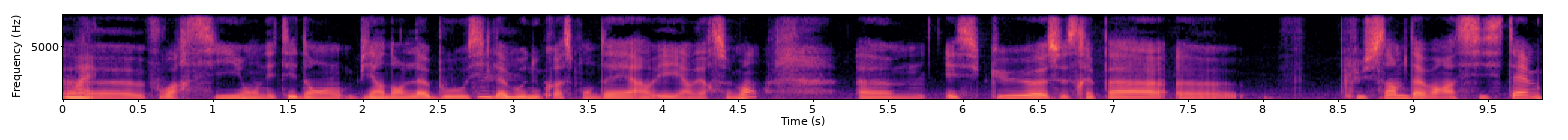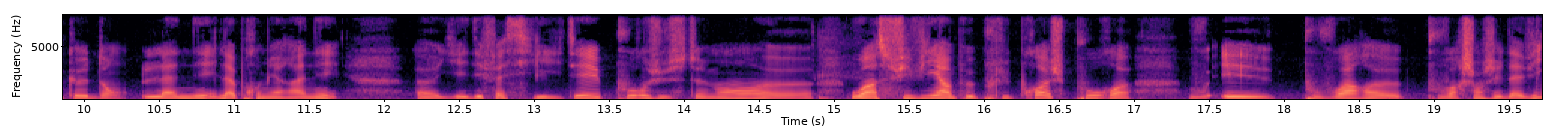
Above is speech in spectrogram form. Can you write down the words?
euh, voir si on était dans, bien dans le labo, si le labo Mhm. nous correspondait euh, et inversement, euh, est-ce que euh, ce serait pas euh, plus simple d'avoir un système que dans l'année, la première année, il y ait des facilités pour justement ou un suivi un peu plus proche pour et pouvoir pouvoir changer d'avis?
